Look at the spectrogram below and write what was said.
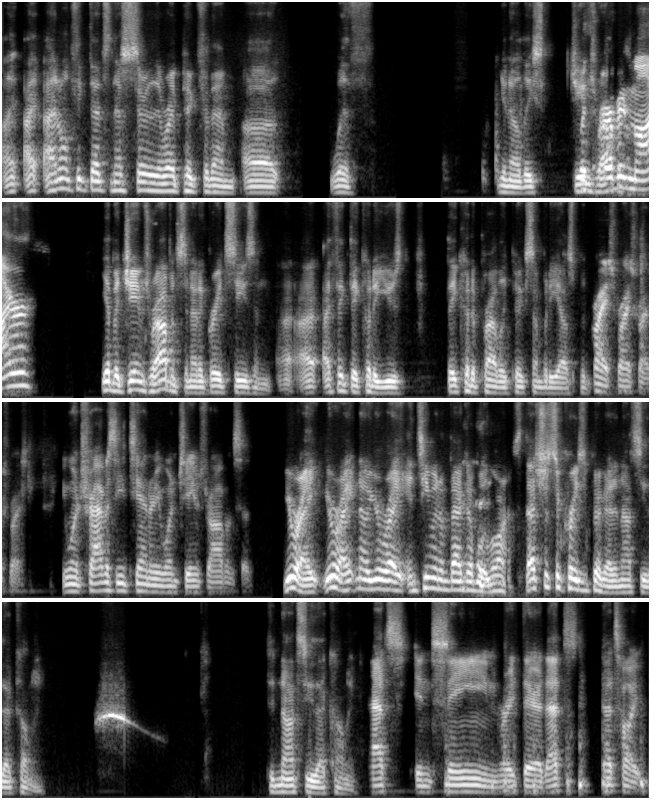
I, I, I don't think that's necessarily the right pick for them. Uh, with you know they James with Urban Meyer. Yeah, but James Robinson had a great season. I, I think they could have used they could have probably picked somebody else. But Bryce, Bryce, Bryce, Bryce. You want Travis Etienne or you want James Robinson? You're right. You're right. No, you're right. And teaming him back up with Lawrence. That's just a crazy pick. I did not see that coming. Did not see that coming. That's insane right there. That's that's hype.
